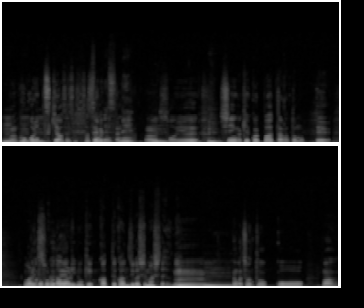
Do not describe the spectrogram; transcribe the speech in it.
な、ここに付き合わせささせるみたいな。そうですね。うんうん。そういうシーンが結構いっぱいあったなと思って、割とこだわりの結果って感じがしましたよね。なんかちゃんとこう、まあ、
